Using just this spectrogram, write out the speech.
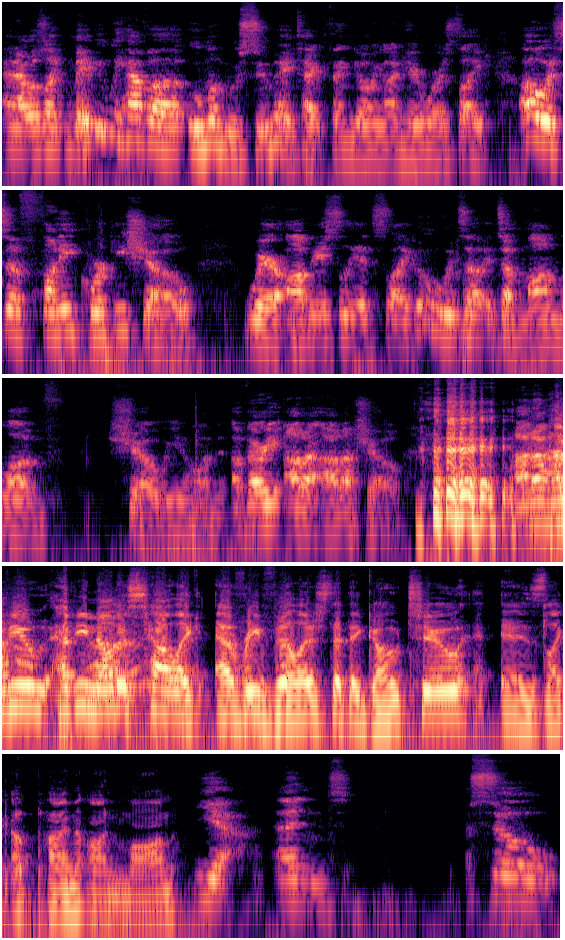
and I was like, maybe we have a Uma Musume type thing going on here, where it's like, oh, it's a funny, quirky show, where obviously it's like, oh, it's a it's a mom love show, you know, an, a very ara ara show. Have you have you noticed how like every village that they go to is like a pun on mom? Yeah, and so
